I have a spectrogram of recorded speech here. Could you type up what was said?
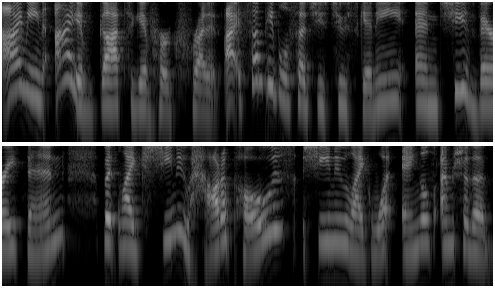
I mean, I have got to give her credit. I some people have said she's too skinny and she's very thin, but like she knew how to pose. She knew like what angles. I'm sure the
